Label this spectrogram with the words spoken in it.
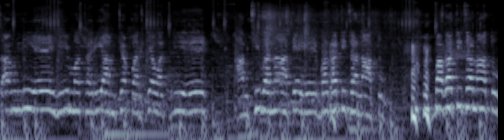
चांगली आहे ही मथारी आमच्या परच्या वाचली आहे. आमची बनाते आहे बघा तिचा नातू. बघा तिचा नातू.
